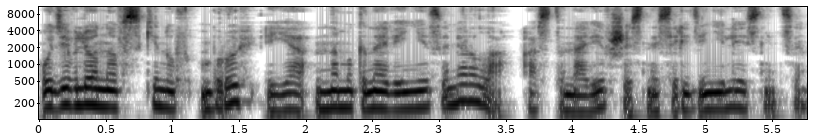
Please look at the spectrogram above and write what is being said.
Удивленно вскинув бровь, я на мгновение замерла, остановившись на середине лестницы,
